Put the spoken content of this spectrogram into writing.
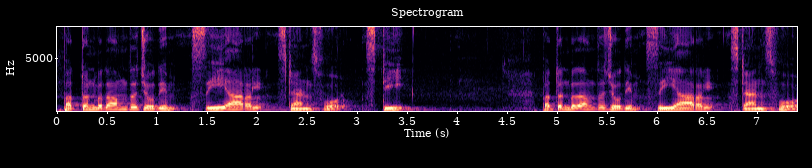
പത്തൊൻപതാമത്തെ ചോദ്യം C R L stands for സ്റ്റി പത്തൊൻപതാമത്തെ ചോദ്യം C R L stands for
